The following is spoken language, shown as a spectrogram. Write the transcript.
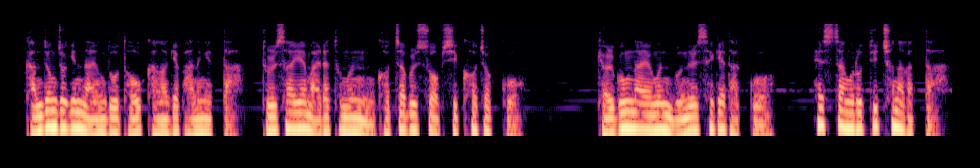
감정적인 나영도 더욱 강하게 반응했다. 둘 사이의 말다툼은 걷잡을 수 없이 커졌고 결국 나영은 문을 세게 닫고 헬스장으로 뛰쳐나갔다.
